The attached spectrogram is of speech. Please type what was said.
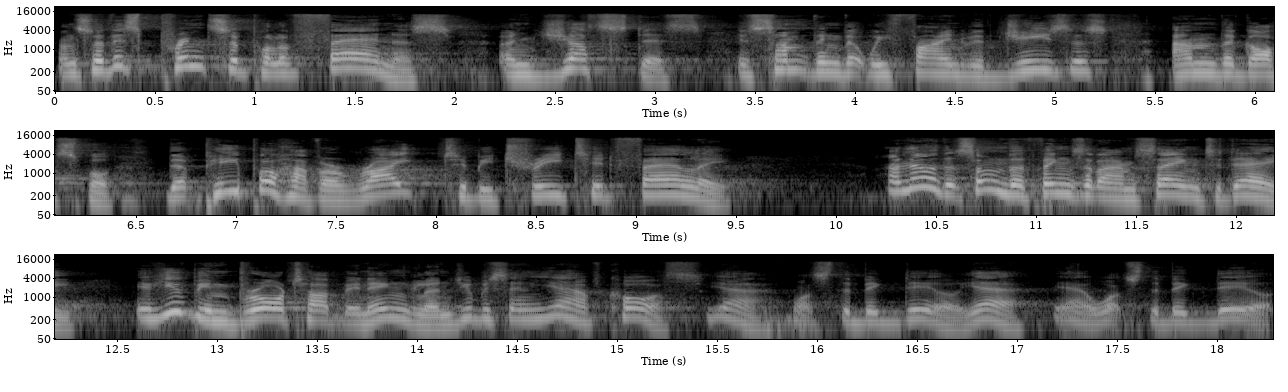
And so, this principle of fairness and justice is something that we find with Jesus and the gospel that people have a right to be treated fairly. I know that some of the things that I'm saying today, if you've been brought up in England, you'll be saying, Yeah, of course. Yeah, what's the big deal? Yeah, yeah, what's the big deal?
